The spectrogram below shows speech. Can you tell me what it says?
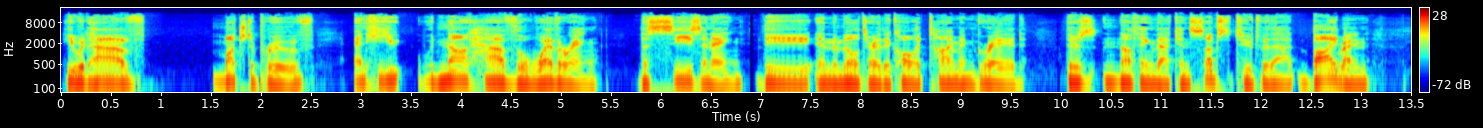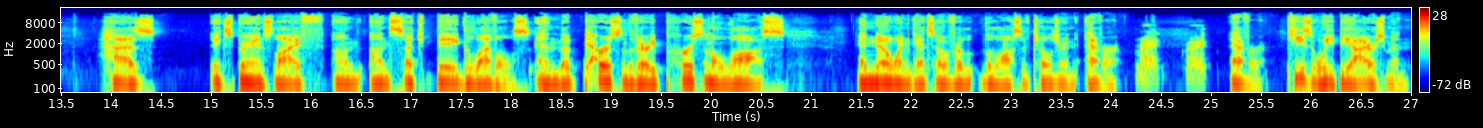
he would have much to prove. And he would not have the weathering, the seasoning, the, in the military, they call it time and grade. There's nothing that can substitute for that. Biden Right. has experienced life on on such big levels and the Yeah. person the very personal loss and no one gets over the loss of children ever Right, right. ever he's a weepy irishman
